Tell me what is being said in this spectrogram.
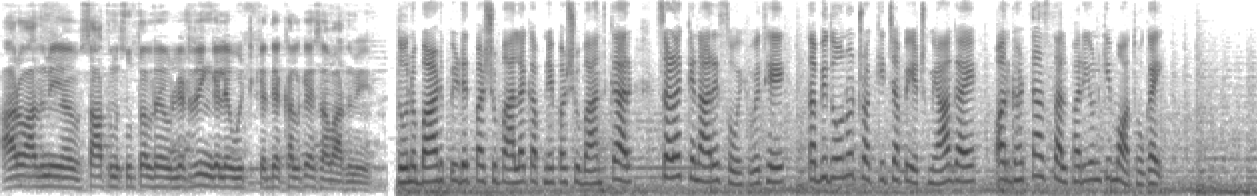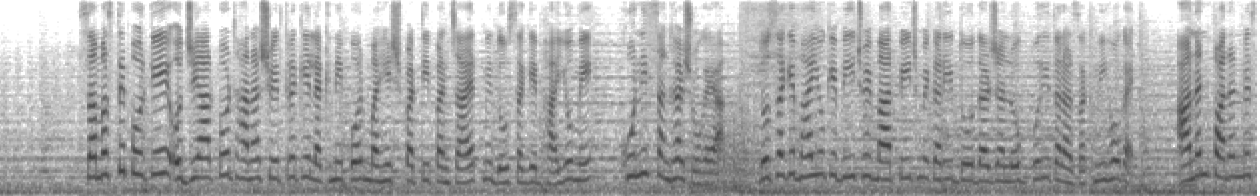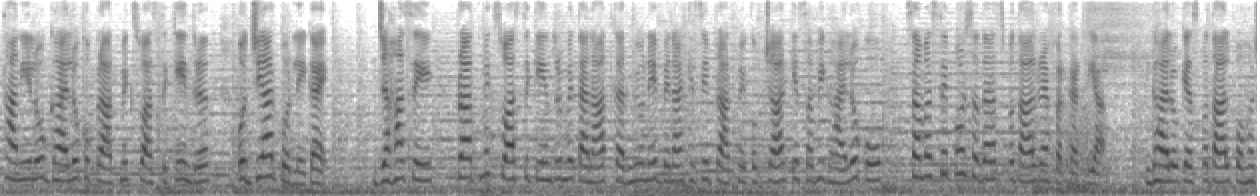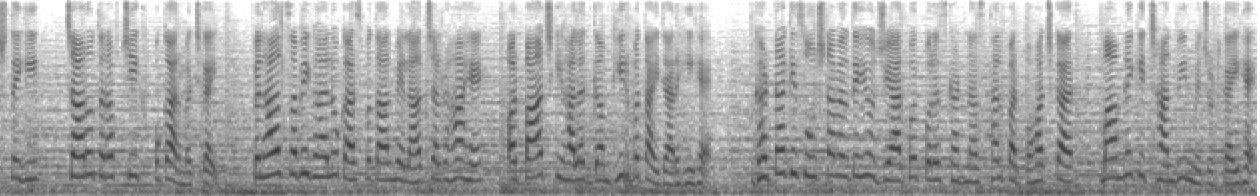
आरो आदमी साथ में सुतल रहे लेटरिंग गेले उठ के देखलकै सब आदमी। दोनों बाढ़ पीड़ित पशुपालक अपने पशु बांधकर सड़क किनारे सोए हुए थे। तभी दोनों ट्रक की चपेट में आ गए और घटना स्थल पर ही उनकी मौत हो गई समस्तीपुर के उज्जियारपुर थाना क्षेत्र के लखनीपुर महेशपट्टी पंचायत में दो सगे भाइयों में खूनी संघर्ष हो गया। दो सगे भाइयों के बीच हुई मारपीट में करीब दो दर्जन लोग बुरी तरह जख्मी हो गए। आनंद फानंद में स्थानीय लोग घायलों को प्राथमिक स्वास्थ्य केंद्र उज्जियारपुर ले गए। जहाँ से प्राथमिक स्वास्थ्य केंद्र में तैनात कर्मियों ने बिना किसी प्राथमिक उपचार के सभी घायलों को समस्तीपुर सदर अस्पताल रेफर कर दिया। घायलों के अस्पताल पहुँचते ही चारों तरफ़ चीख पुकार मच गई। फ़िलहाल सभी घायलों का अस्पताल में इलाज चल रहा है और पाँच की हालत गंभीर बताई जा रही है। घटना की सूचना मिलते ही उजियारपुर पुलिस घटना स्थल पर पहुंचकर मामले की छानबीन में जुट गई है।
